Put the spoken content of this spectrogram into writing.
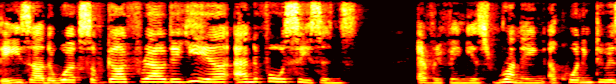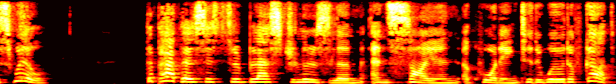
These are the works of God throughout the year and the four seasons. Everything is running according to his will. The purpose is to bless Jerusalem and Zion according to the word of God.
